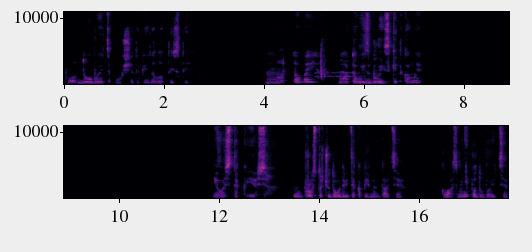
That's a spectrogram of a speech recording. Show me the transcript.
подобається. О, ще такий золотистий. Матовий, матовий з блискітками. І ось такий ось. Ну, просто чудово, дивіться, яка пігментація. Клас, мені подобається.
